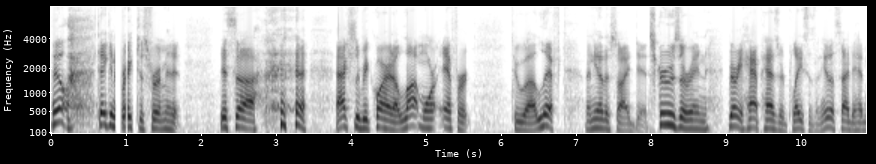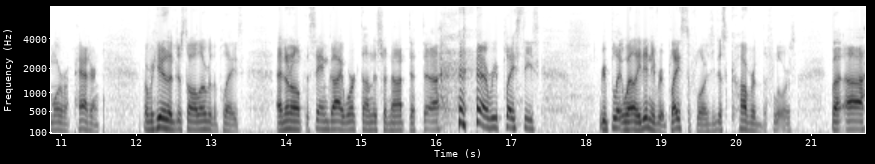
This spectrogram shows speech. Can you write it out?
Well, taking a break just for a minute. This uh, actually required a lot more effort to uh, lift than the other side did. Screws are in very haphazard places. On the other side, they had more of a pattern. Over here, they're just all over the place. I don't know if the same guy worked on this or not that uh, replaced these. Repla well, he didn't even replace the floors. He just covered the floors. But uh,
